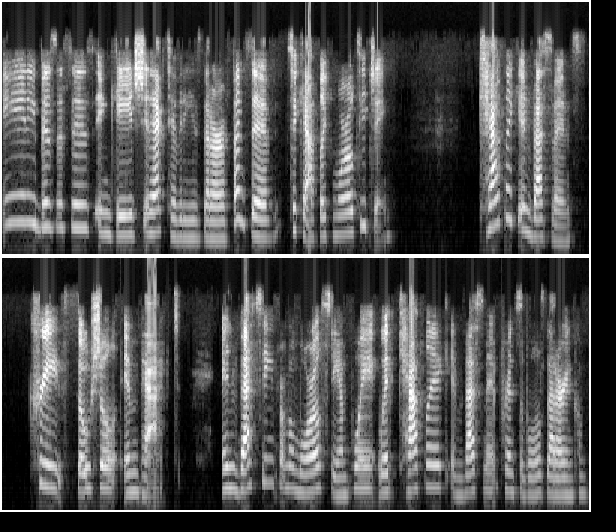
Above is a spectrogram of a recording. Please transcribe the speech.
any businesses engaged in activities that are offensive to Catholic moral teaching. Catholic investments create social impact. Investing from a moral standpoint with Catholic investment principles that are in com-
